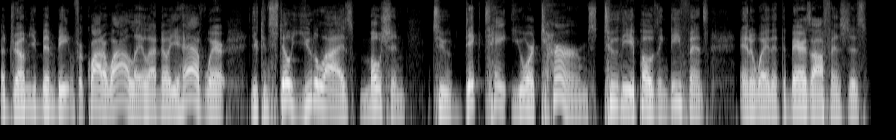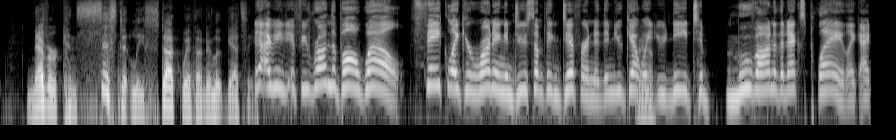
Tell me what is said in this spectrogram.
a drum you've been beating for quite a while, Leila. I know you have, where you can still utilize motion to dictate your terms to the opposing defense in a way that the Bears offense just never consistently stuck with under Luke Getsy. Yeah, I mean, if you run the ball well, fake like you're running and do something different, and then you get yeah. what you need to move on to the next play. Like I,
